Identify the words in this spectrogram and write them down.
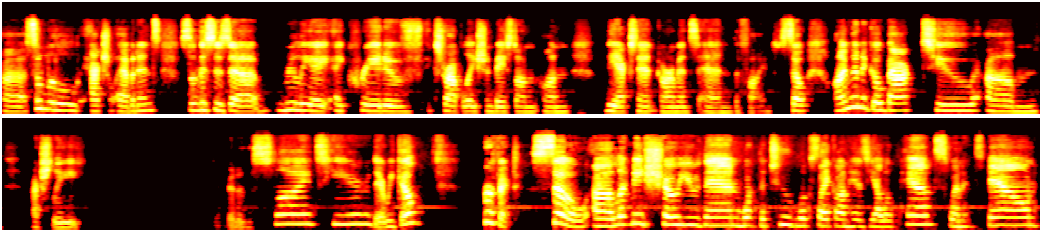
uh, so little actual evidence. So this is a really a, a, creative extrapolation based on, on the extant garments and the find. So I'm gonna go back to um, actually get rid of the slides here. There we go. Perfect. So uh, let me show you then what the tube looks like on his yellow pants when it's down.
